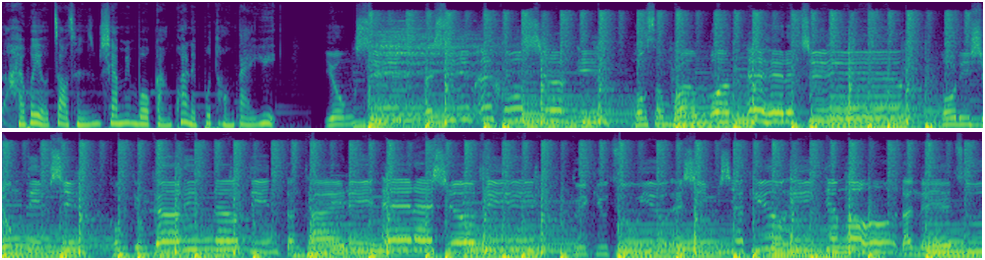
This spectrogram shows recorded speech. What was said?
还会有造成下面波赶快的不同待遇。用心的心的好声音，放送满满的热情，予你上点心，空中甲你斗阵，等待你的来相听。追求自由的心声，求一点五，咱的主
